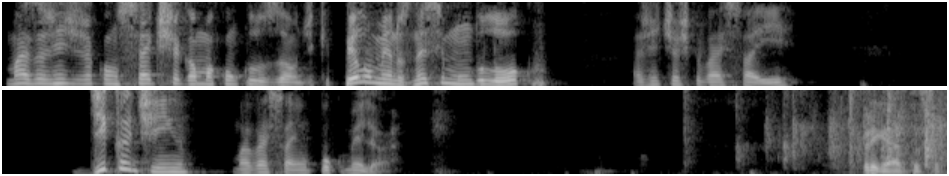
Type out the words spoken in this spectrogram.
mas a gente já consegue chegar a uma conclusão de que, pelo menos nesse mundo louco, a gente acho que vai sair de cantinho, mas vai sair um pouco melhor. Obrigado, pessoal.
